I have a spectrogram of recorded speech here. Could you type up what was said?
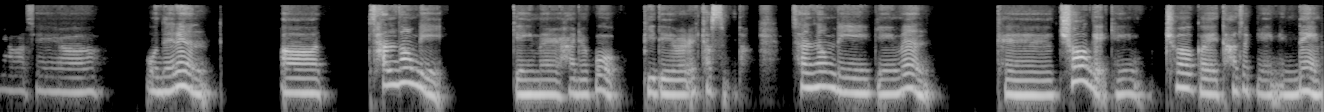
안녕하세요. 오늘은 어, 산성비 게임을 하려고 비디오를 켰습니다. 산성비 게임은 그 추억의 게임, 추억의 타자 게임인데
